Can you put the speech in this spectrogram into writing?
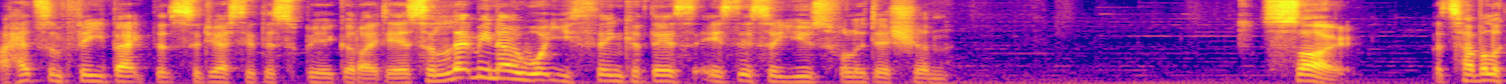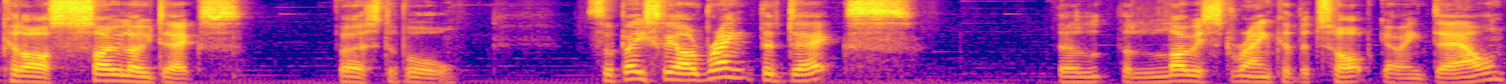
I had some feedback that suggested this would be a good idea, so let me know what you think of this. Is this a useful addition? So let's have a look at our solo decks first of all. So basically, I ranked the decks, the the lowest rank at the top going down,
